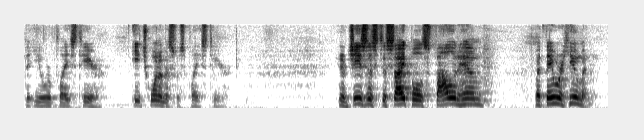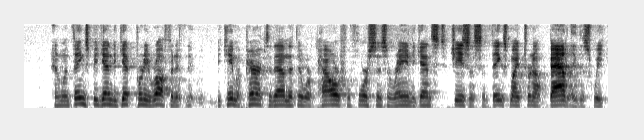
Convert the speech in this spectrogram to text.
that you were placed here. Each one of us was placed here. You know, Jesus' disciples followed him, but they were human. And when things began to get pretty rough and it, it, became apparent to them that there were powerful forces arrayed against Jesus and things might turn out badly this week,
